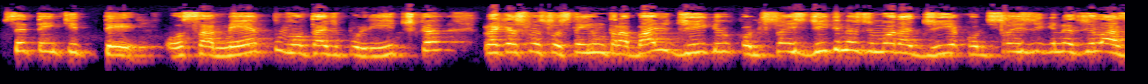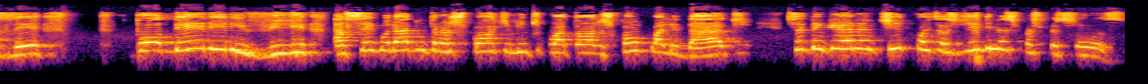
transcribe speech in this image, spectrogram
você tem que ter orçamento, vontade política, para que as pessoas tenham um trabalho digno, condições dignas de moradia, condições dignas de lazer, poder ir e vir, assegurar um transporte 24 horas com qualidade. Você tem que garantir coisas dignas para as pessoas.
